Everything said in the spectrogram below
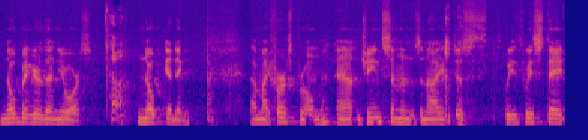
no bigger than yours. Huh. No kidding. Uh, my first room, and Gene Simmons and I just we we stayed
